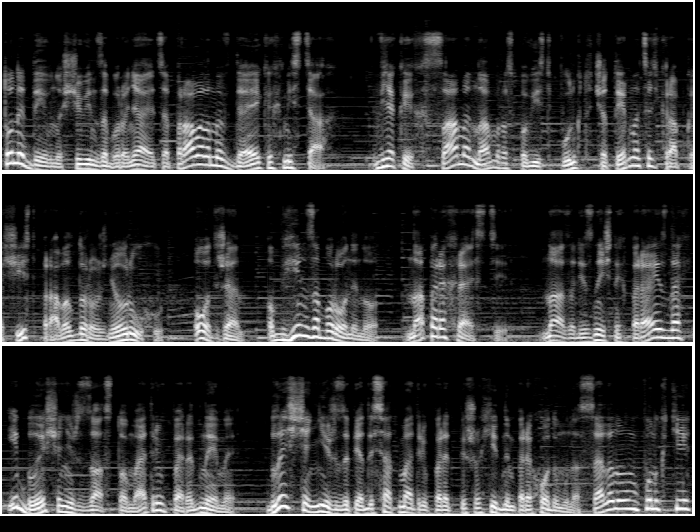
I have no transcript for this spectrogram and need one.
то не дивно, що він забороняється правилами в деяких місцях, в яких саме нам розповість пункт 14.6 правил дорожнього руху. Отже, обгін заборонено на перехресті, на залізничних переїздах і ближче ніж за 100 метрів перед ними. Ближче ніж за 50 метрів перед пішохідним переходом у населеному пункті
